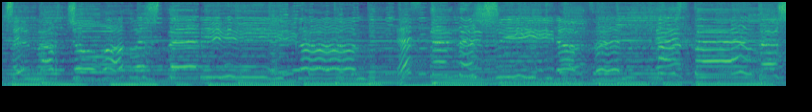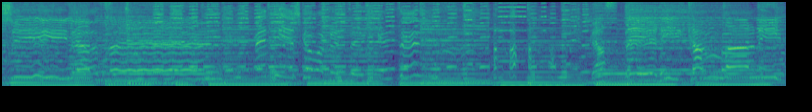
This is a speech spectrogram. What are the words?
Zen hartxo bat besterikan. Ez den desiratzen, ez den desiratzen. Beti eskabarretzen, kentzen? Gazterik ambanik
